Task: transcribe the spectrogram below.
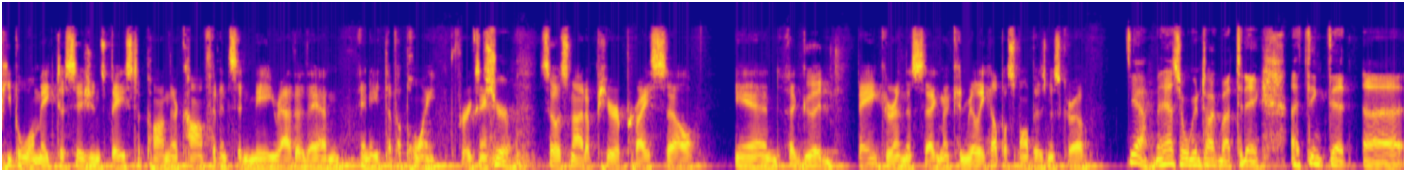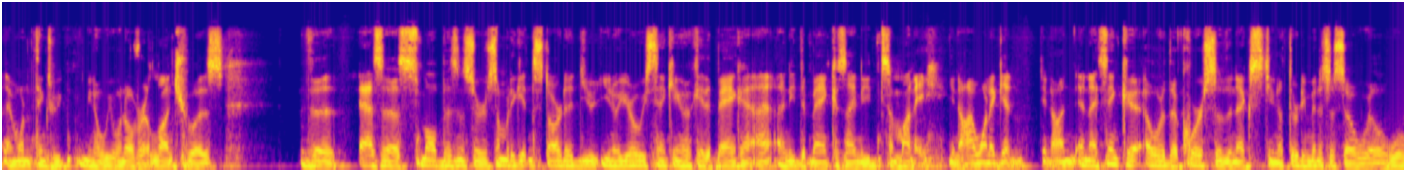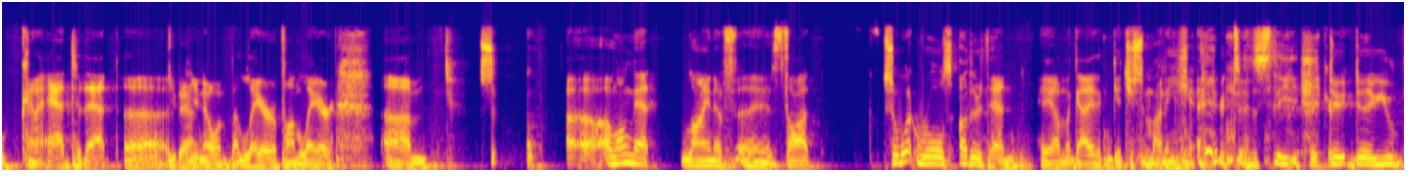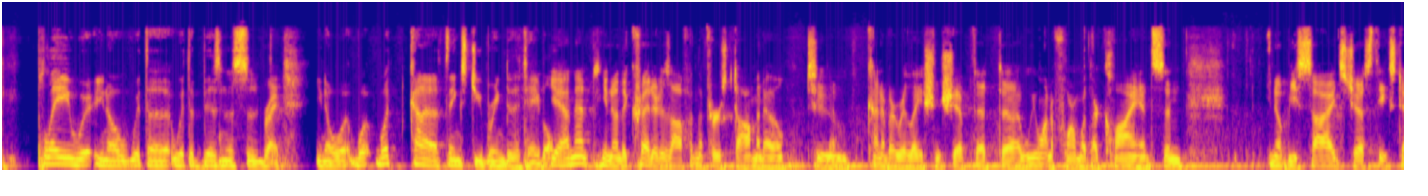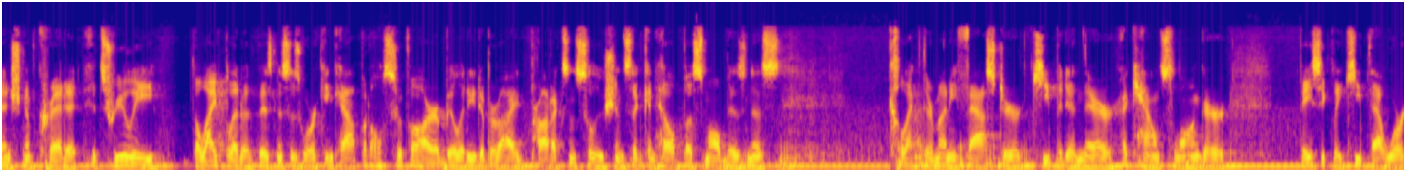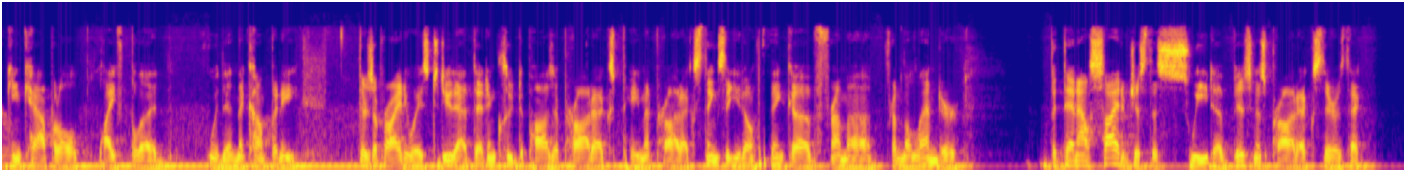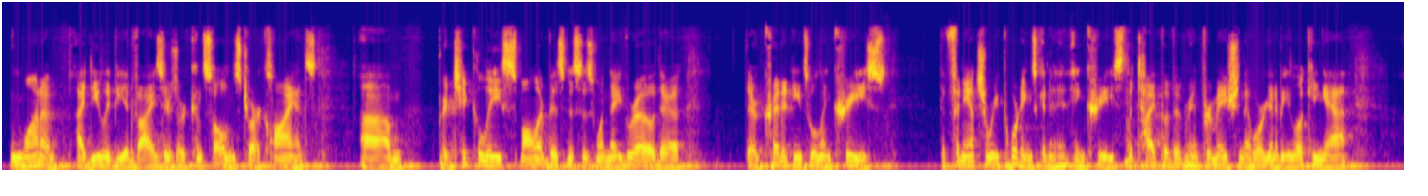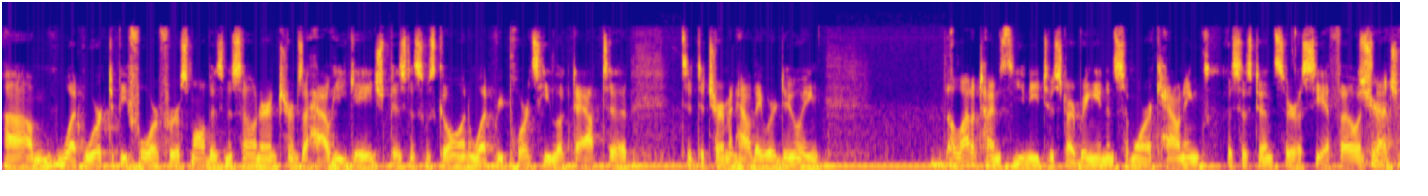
people will make decisions based upon their confidence in me rather than an eighth of a point, for example. Sure. So it's not a pure price sell. And a good banker in this segment can really help a small business grow. Yeah, and that's what we're going to talk about today. I think that, uh, and one of the things we you know we went over at lunch was the as a small business or somebody getting started, you you know you're always thinking, okay, the bank, I, I need the bank because I need some money. You know, I want to get you know, and, and I think uh, over the course of the next you know 30 minutes or so, we'll we'll kind of add to that, uh, you, you, know, layer upon layer. Um, so uh, along that line of uh, thought, so, what roles other than hey, I'm a guy that can get you some money? Does the do, do you play with you know with a with a business? Right. You know what, what, what kind of things do you bring to the table? Yeah, and that you know the credit is often the first domino to yeah. kind of a relationship that uh, we want to form with our clients, and you know besides just the extension of credit, it's really the lifeblood of business is working capital. So, our ability to provide products and solutions that can help a small business collect their money faster, keep it in their accounts longer, basically keep that working capital lifeblood within the company. There's a variety of ways to do that that include deposit products, payment products, things that you don't think of from a, from the lender. But then outside of just the suite of business products, there's that we want to ideally be advisors or consultants to our clients, um, particularly smaller businesses when they grow. Their their credit needs will increase the financial reporting is going to increase, the type of information that we're going to be looking at. Um, what worked before for a small business owner in terms of how he gauged business was going, what reports he looked at to to determine how they were doing. A lot of times, you need to start bringing in some more accounting assistants or a CFO and Sure. such.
